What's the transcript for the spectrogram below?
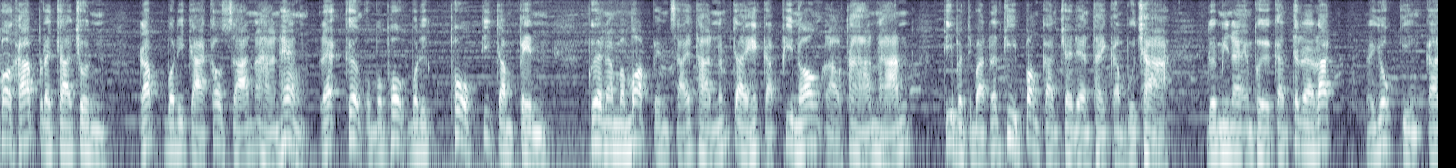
พ่อค้าประชาชน รับบริจาคข้าวสารอาหารแห้ง และเครื่องอุปโภคบริโภคที่จำเป็น เพื่อนำมามอบเป็นสายทานน้ำใจให้กับพี่น้องเหล่าทหารหาร ที่ปฏิบัติหน้าที่ป้องกันชายแดนไทยกัมพูชา โดยมีนายอำเภอกันทรรักษ์นายกกิ่งกา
